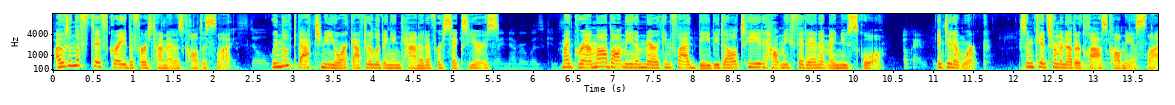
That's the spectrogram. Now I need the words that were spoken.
I was in the fifth grade the first time I was called a slut. We moved back to New York after living in Canada for six years. My grandma bought me an American flag baby doll tee to help me fit in at my new school. It didn't work. Some kids from another class called me a slut.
